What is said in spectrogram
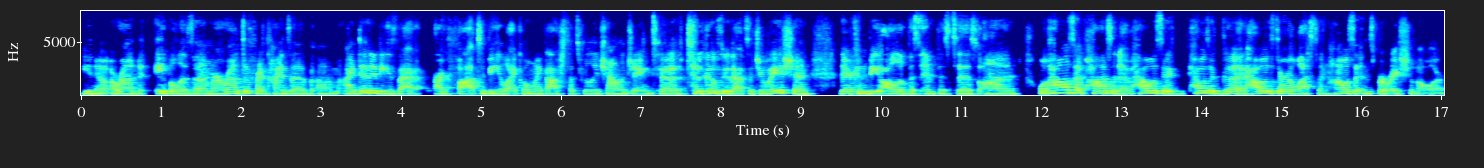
you know, around ableism or around different kinds of um, identities that are thought to be like, oh my gosh, that's really challenging to, to go through that situation, there can be all of this emphasis on, well, how is it positive? How is it, how is it good? How is there a lesson? How is it inspirational? Or,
